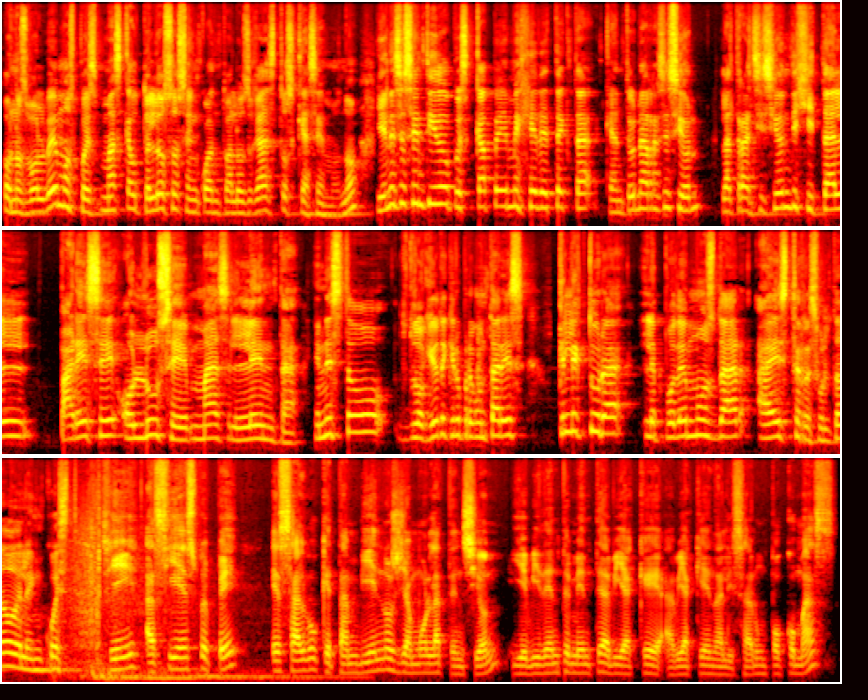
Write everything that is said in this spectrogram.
o nos volvemos pues más cautelosos en cuanto a los gastos que hacemos, ¿no? Y en ese sentido, pues KPMG detecta que ante una recesión, la transición digital parece o luce más lenta. En esto, lo que yo te quiero preguntar es, ¿Qué lectura le podemos dar a este resultado de la encuesta? Sí, así es, Pepe. Es algo que también nos llamó la atención y evidentemente había que, había que analizar un poco más.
